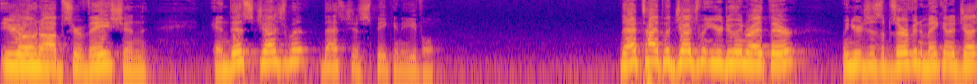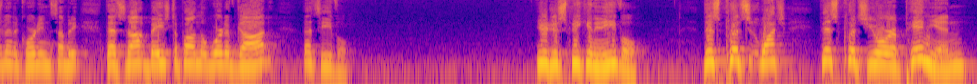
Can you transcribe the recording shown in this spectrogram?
your own observation. And this judgment, that's just speaking evil. That type of judgment you're doing right there, when you're just observing and making a judgment according to somebody that's not based upon the Word of God, that's evil. You're just speaking in evil. This puts, watch, this puts your opinion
